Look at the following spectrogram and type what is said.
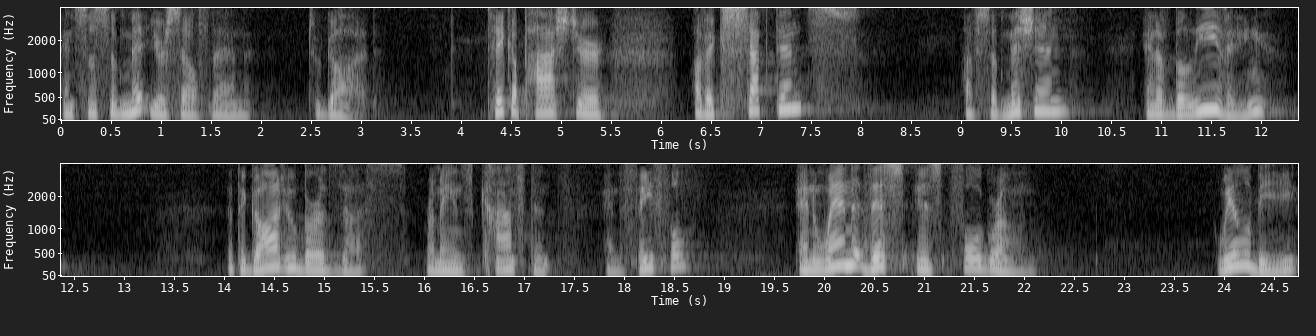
And so submit yourself then to God. Take a posture of acceptance, of submission, and of believing that the God who births us remains constant and faithful. And when this is full grown, will be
